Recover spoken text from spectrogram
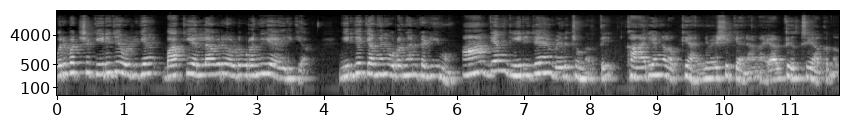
ഒരുപക്ഷെ ഗിരിജ ഒഴികെ ബാക്കി എല്ലാവരും അവിടെ ഉറങ്ങുകയായിരിക്കാം. ഗിരിജയ്ക്ക് അങ്ങനെ ഉറങ്ങാൻ കഴിയുമോ? ആദ്യം ഗിരിജയെ വിളിച്ചുണർത്തി കാര്യങ്ങളൊക്കെ അന്വേഷിക്കാനാണ് അയാൾ തീർച്ചയാക്കുന്നത്.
